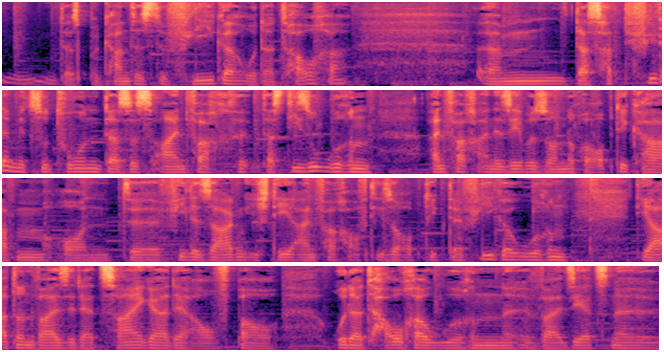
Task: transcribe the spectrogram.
das bekannteste Flieger oder Taucher. Ähm, das hat viel damit zu tun, dass es einfach, dass diese Uhren einfach eine sehr besondere Optik haben und äh, viele sagen, ich stehe einfach auf diese Optik der Fliegeruhren, die Art und Weise der Zeiger, der Aufbau oder Taucheruhren, weil sie jetzt eine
